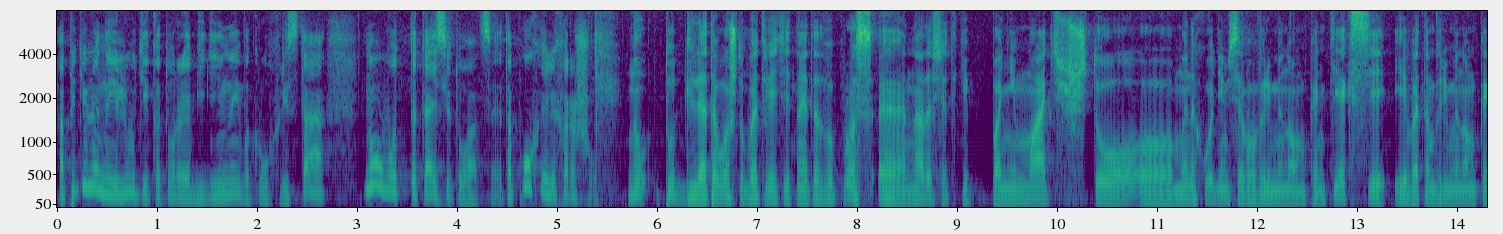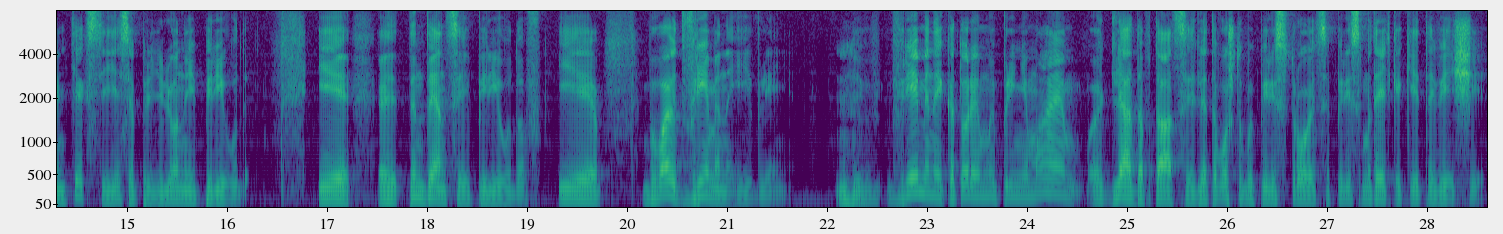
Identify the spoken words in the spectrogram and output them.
определенные люди, которые объединены вокруг Христа. Ну вот такая ситуация. Это плохо или хорошо? Ну тут для того, чтобы ответить на этот вопрос, э, надо все-таки понимать, что мы находимся во временном контексте, и в этом временном контексте есть определенные периоды и э, тенденции периодов, и бывают временные явления. Угу. Временные, которые мы принимаем э, для адаптации, для того, чтобы перестроиться, пересмотреть какие-то вещи.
